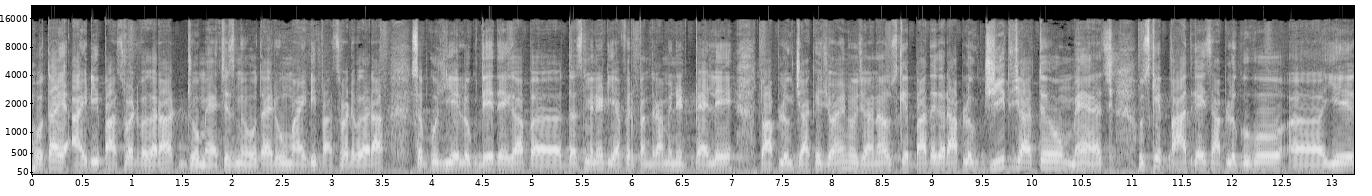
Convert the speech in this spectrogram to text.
होता है आईडी पासवर्ड वगैरह, जो मैचेस में होता है रूम आईडी पासवर्ड वगैरह, सब कुछ ये लोग दे देगा दस मिनट या फिर पंद्रह मिनट पहले तो आप लोग जाके ज्वाइन हो जाना। उसके बाद अगर आप लोग जीत जाते हो मैच उसके बाद गई आप लोगों को ये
